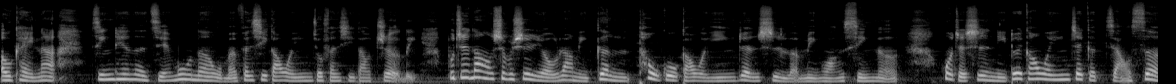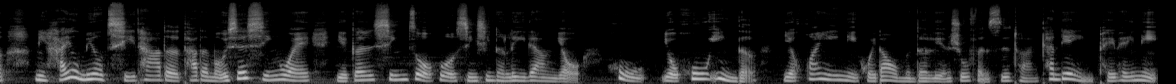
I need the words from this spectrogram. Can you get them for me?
OK，那今天的节目呢，我们分析高文英就分析到这里。不知道是不是有让你更透过高文英认识了冥王星呢？或者是你对高文英这个角色，你还有没有其他的他的某一些行为，也跟星座或行星的力量有互有呼应的？也欢迎你回到我们的脸书粉丝团看电影陪陪你，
